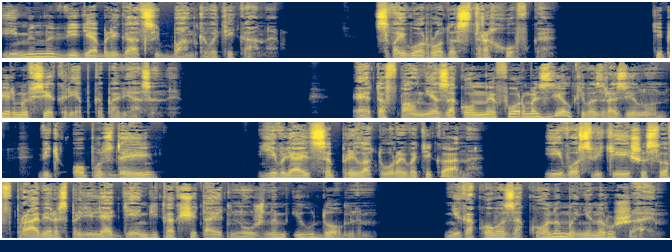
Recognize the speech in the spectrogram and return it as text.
именно в виде облигаций Банка Ватикана. Своего рода страховка. Теперь мы все крепко повязаны. «Это вполне законная форма сделки», — возразил он, «ведь опус Деи является прелатурой Ватикана, и его святейшество вправе распределять деньги, как считает нужным и удобным. Никакого закона мы не нарушаем».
